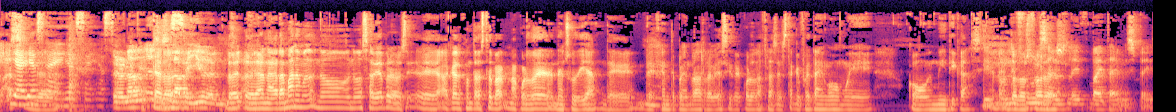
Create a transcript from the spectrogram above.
nada más. ya, ya sé, ya sé, ya sé. Pero Nadler Claro, es el apellido del Lo, lo del anagrama no, no, no lo sabía, pero eh, acá has contado esto, me acuerdo de, de en su día, de, de gente poniendo al revés y recuerdo la frase esta que fue también como muy, como muy mítica Sí, en, en Only todos los foros. by time and space.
